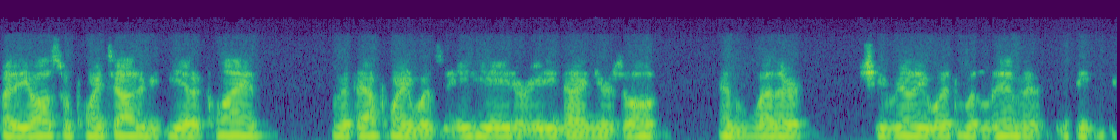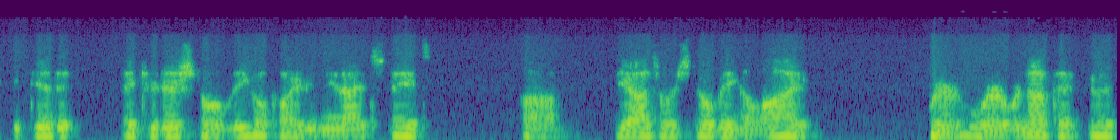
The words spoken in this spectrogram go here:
but he also points out, he had a client who at that point was 88 or 89 years old, and whether she really would, would live if, if, he, if he did a traditional legal fight in the United States, um, the odds of her still being alive were, were, were not that good.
